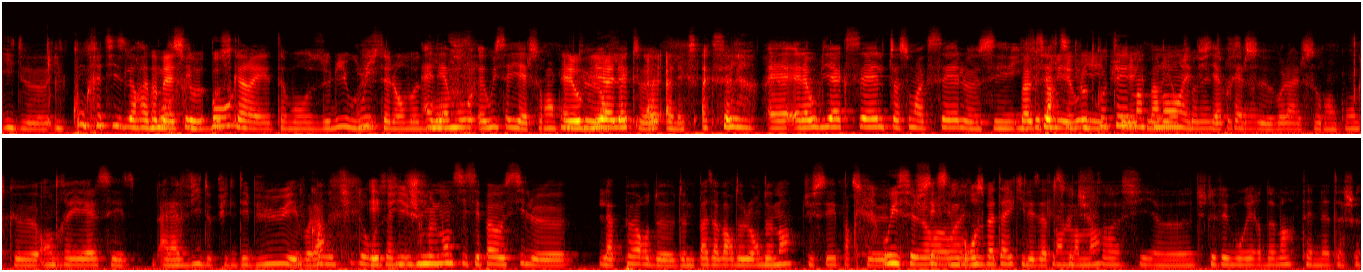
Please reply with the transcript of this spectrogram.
Ils, de- ils concrétisent leur Ah, amour. mais est-ce que beau. Oscar est amoureuse de lui ou Oui. juste elle est en mode. Elle bon, est amoureuse. euh, oui, ça y est, elle se rend compte Elle a oublié Alex, fait, euh, Alex, Axel. elle, elle a oublié Axel. De toute façon, Axel, euh, c'est, il Bah, fait Axel, partie il- de l'autre oui, et côté avec maintenant. Et puis après, elle se, voilà, elle se rend compte que André et elle, c'est à la vie depuis le début. Et voilà. Et puis, je me demande si c'est pas aussi le la peur de, de ne pas avoir de lendemain, tu sais, parce que Oui, sais que c'est une grosse bataille qui les attend le que tu lendemain. feras si euh, tu devais mourir demain Telle Natacha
